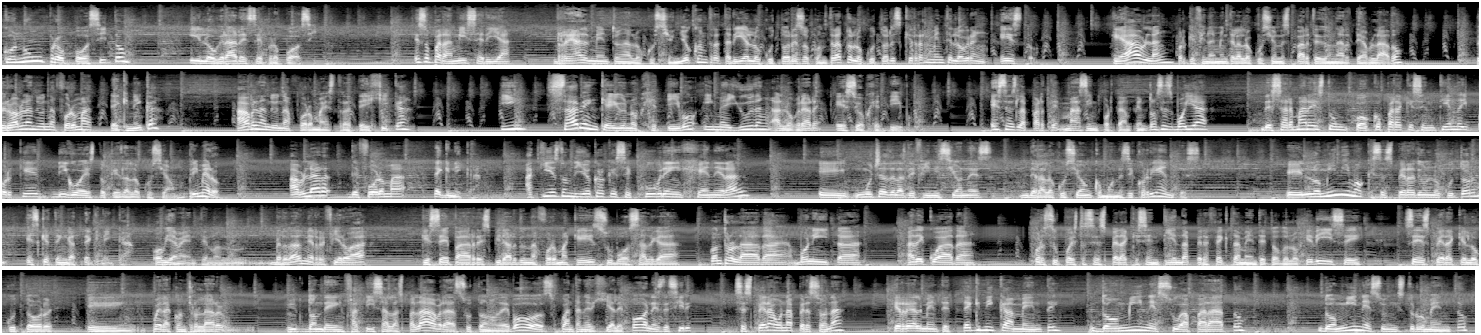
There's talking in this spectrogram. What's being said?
con un propósito y lograr ese propósito. Eso para mí sería realmente una locución. Yo contrataría locutores o contrato locutores que realmente logran esto, que hablan, porque finalmente la locución es parte de un arte hablado, pero hablan de una forma técnica, hablan de una forma estratégica y saben que hay un objetivo y me ayudan a lograr ese objetivo. Esa es la parte más importante. Entonces voy a desarmar esto un poco para que se entienda y por qué digo esto que es la locución. Primero, hablar de forma técnica. Aquí es donde yo creo que se cubre en general eh, muchas de las definiciones de la locución comunes y corrientes. Eh, lo mínimo que se espera de un locutor es que tenga técnica, obviamente. ¿verdad? Me refiero a que sepa respirar de una forma que su voz salga controlada, bonita, adecuada. Por supuesto, se espera que se entienda perfectamente todo lo que dice. Se espera que el locutor eh, pueda controlar dónde enfatiza las palabras, su tono de voz, cuánta energía le pone. Es decir, se espera una persona que realmente técnicamente domine su aparato, domine su instrumento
